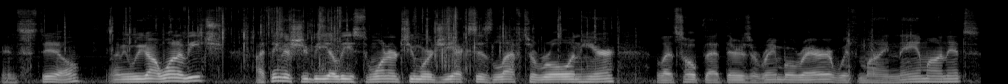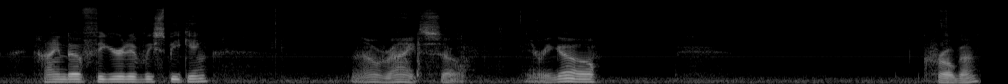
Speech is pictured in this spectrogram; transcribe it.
and still, I mean, we got one of each. I think there should be at least one or two more GXs left to roll in here. Let's hope that there's a Rainbow Rare with my name on it, kind of figuratively speaking. All right, so here we go. Croagunk,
